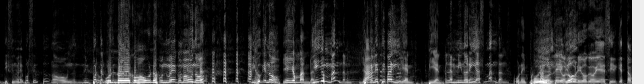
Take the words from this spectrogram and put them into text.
19%, no, un- no importa el Un porcentaje, 9,1. un 9,1 dijo que no. Y ellos mandan. Y ellos mandan. ¿Ya? Porque en este país Bien, bien. las minorías mandan. Una importante. Yo, yo- lo único que voy a decir que esta,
